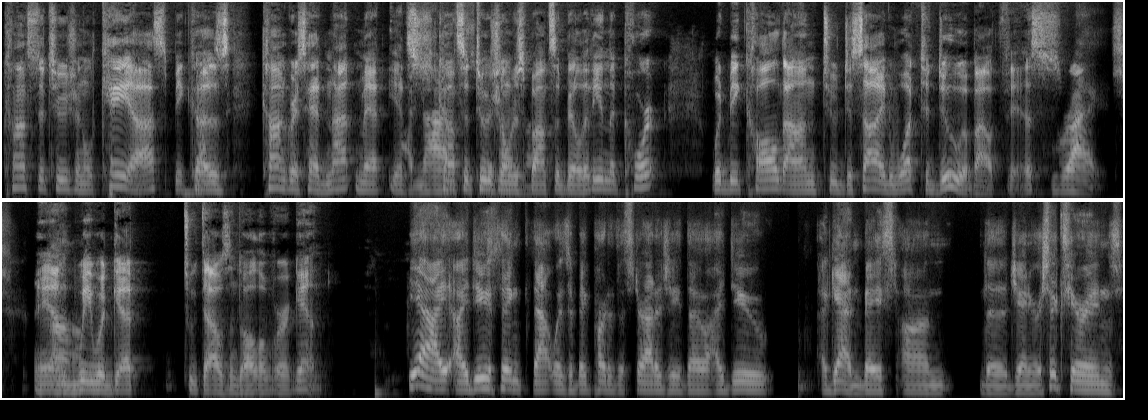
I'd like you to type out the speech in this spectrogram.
constitutional chaos because yeah. Congress had not met its not constitutional responsibility, and the court would be called on to decide what to do about this. Right, and um, we would get two thousand all over again. Yeah, I, I do think that was a big part of the strategy, though. I do, again, based on the January 6 hearings,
